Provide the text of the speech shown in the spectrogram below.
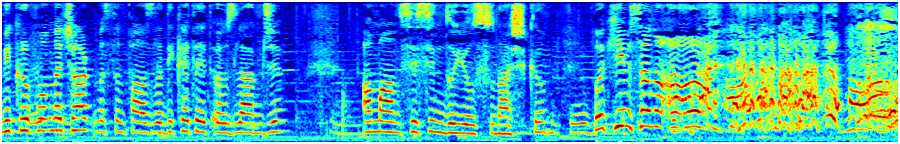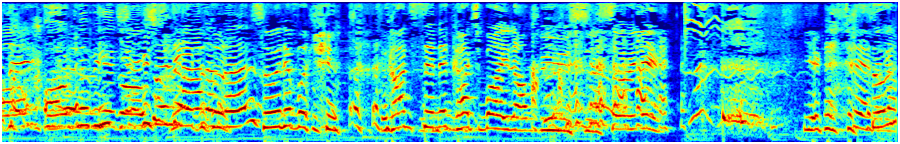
Mikrofonuna çarpmasın fazla. Dikkat et Özlemcim. Aman sesin duyulsun aşkım. Bakayım sana. Aa. bakayım. Kaç sene kaç bayram büyüsün söyle. Söyle.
